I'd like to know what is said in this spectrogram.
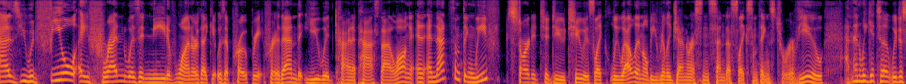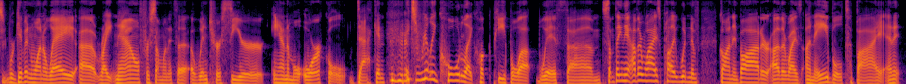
as you would feel a friend was in need of one or like it was appropriate for them that you would kind of pass that along. And, and that's something we've started to do too is like llewellyn will be really generous and send us like some things to review. And then we get to we just we're giving one away uh, right now for someone. It's a, a winter seer animal oracle deck. And mm-hmm. it's really cool to like hook people up with um, something they otherwise probably wouldn't have gone and bought or otherwise unable to buy. And it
